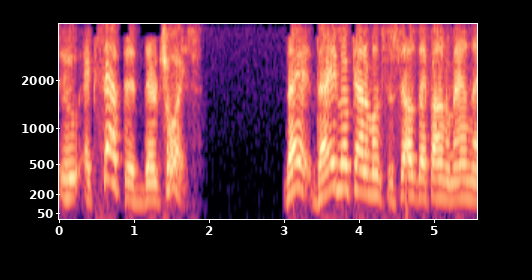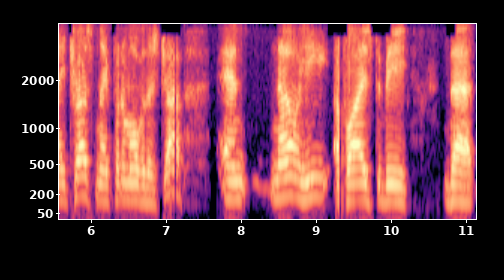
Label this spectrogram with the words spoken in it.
who accepted their choice. They they looked at amongst themselves. They found a man they trust, and they put him over this job. And now he applies to be that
